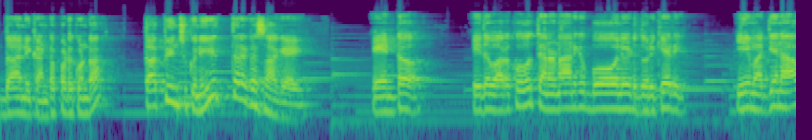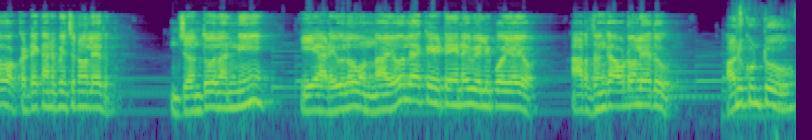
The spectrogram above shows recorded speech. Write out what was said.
దాని కంటపడకుండా తప్పించుకుని తిరగసాగాయి. ఏంటో ఇది వరకు తినడానికి బోలెడు దొరికేది. ఈ మధ్యన ఒక్కటే కనిపించడం లేదు. జంతువులన్నీ ఈ అడవిలో ఉన్నాయో లేక ఎటైనా వెళ్ళిపోయాయో అర్థం కావడం లేదు. అనుకుంటూ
